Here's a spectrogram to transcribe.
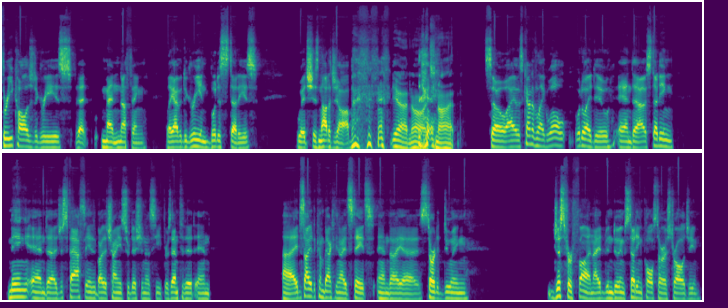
three college degrees that meant nothing. Like I have a degree in Buddhist studies, which is not a job. yeah, no, it's not. so I was kind of like, well, what do I do? And uh, I was studying Ming and uh, just fascinated by the Chinese tradition as he presented it. And uh, I decided to come back to the United States and I uh, started doing just for fun. I had been doing studying pole star astrology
